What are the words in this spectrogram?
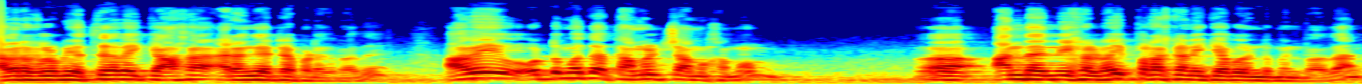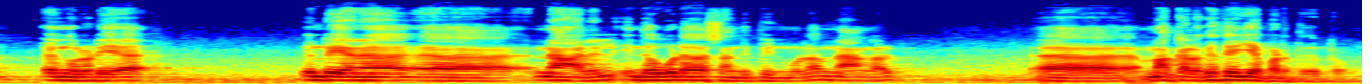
அவர்களுடைய தேவைக்காக அரங்கேற்றப்படுகிறது. அவை ஒட்டுமொத்த தமிழ் சமூகமும் அந்த நிகழ்வை புறக்கணிக்க வேண்டும் என்பதுதான் எங்களுடைய இன்றைய நாளில் இந்த ஊடக சந்திப்பின் மூலம் நாங்கள் மக்களுக்கு தெரியப்படுத்துகின்றோம்.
